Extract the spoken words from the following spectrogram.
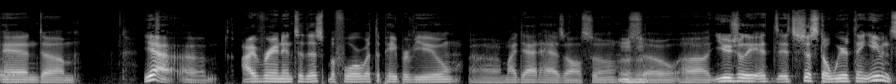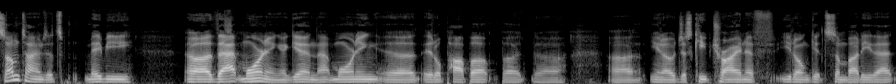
And um, yeah, um I've ran into this before with the pay per view. Uh, my dad has also. Mm-hmm. So uh, usually it, it's just a weird thing. Even sometimes it's maybe uh, that morning. Again, that morning uh, it'll pop up, but. Uh, you know, just keep trying. If you don't get somebody that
